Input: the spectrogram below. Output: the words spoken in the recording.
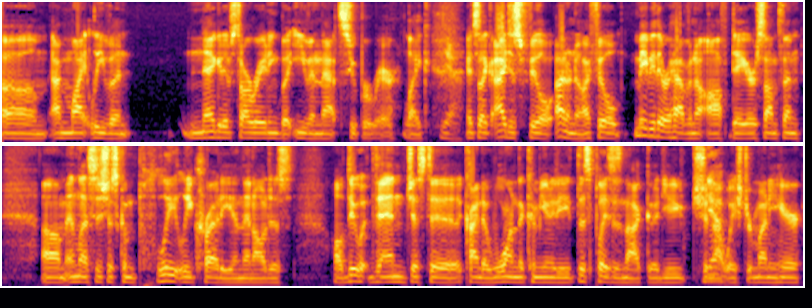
Um, I might leave a negative star rating, but even that's super rare. Like, Yeah. it's like I just feel I don't know. I feel maybe they were having an off day or something, um, unless it's just completely cruddy, and then I'll just I'll do it then just to kind of warn the community this place is not good. You should Yeah. not waste your money here.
